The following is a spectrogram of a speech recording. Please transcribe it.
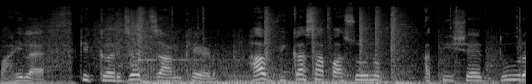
पाहिलं आहे की कर्जत जामखेड हा विकासापासून अतिशय दूर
